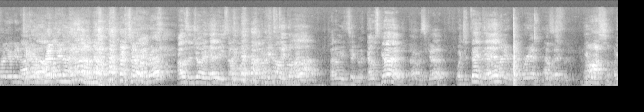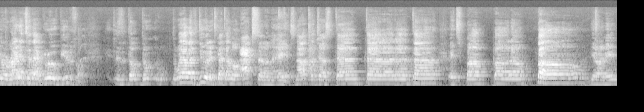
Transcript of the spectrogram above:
Thought you were I gonna take a rip what and lean on that. Sorry, right? I was enjoying Eddie's. I'm like, I don't need to take a Come lick. I don't need to take a lick. That was good. That was good. What'd you think, We got plenty, we're- We're in. That was it. You were- Awesome. You were right into that groove. Beautiful. The, the, the, the way I like to do it, it's got that little accent on the A. It's not just dun da da da da. It's bum ba dum bum. You know what I mean?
